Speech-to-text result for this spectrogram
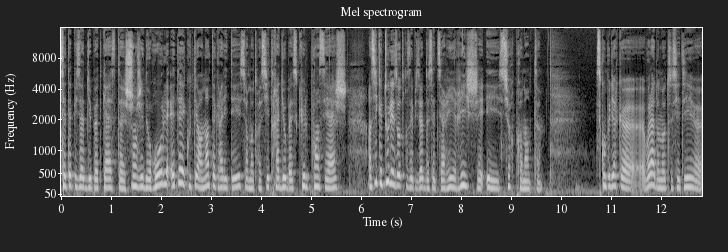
Cet épisode du podcast Changer de rôle est à écouter en intégralité sur notre site radiobascule.ch, ainsi que tous les autres épisodes de cette série riche et, surprenante. Est-ce qu'on peut dire que, voilà, dans notre société, euh,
